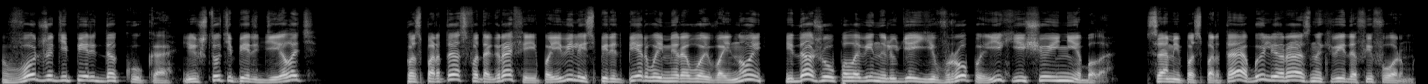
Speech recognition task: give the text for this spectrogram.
Вот же теперь докука, и что теперь делать? Паспорта с фотографией появились перед Первой мировой войной, и даже у половины людей Европы их еще и не было. Сами паспорта были разных видов и форм.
